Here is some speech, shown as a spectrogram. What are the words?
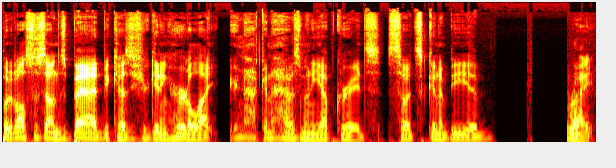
but it also sounds bad because if you're getting hurt a lot, you're not going to have as many upgrades. So it's going to be a right.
